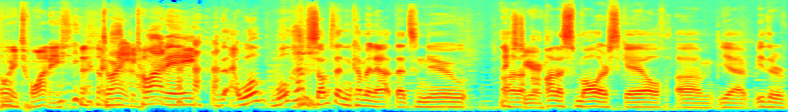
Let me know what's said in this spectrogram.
2020. 2020. We'll we'll have something coming out that's new Next on, a- year. on a smaller scale. Um, yeah, either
